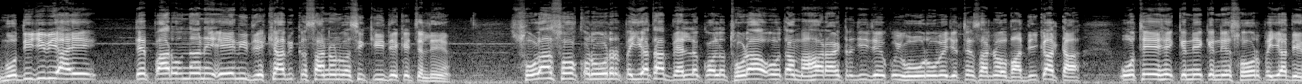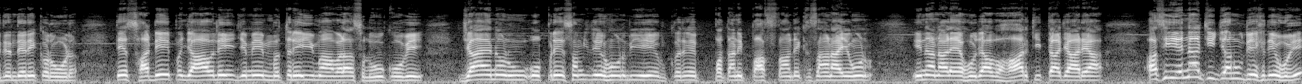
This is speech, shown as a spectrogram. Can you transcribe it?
ਮੋਦੀ ਜੀ ਵੀ ਆਏ, ਤੇ ਪਰ ਉਹਨਾਂ ਨੇ ਇਹ ਨਹੀਂ ਦੇਖਿਆ ਵੀ ਕਿਸਾਨਾਂ ਨੂੰ ਅਸੀਂ ਕੀ ਦੇ ਕੇ ਚੱਲੇ ਆ। 1600 ਕਰੋੜ ਰੁਪਈਆ ਤਾਂ ਬਿਲਕੁਲ ਥੋੜਾ ਉਹ ਤਾਂ ਮਹਾਰਾਸ਼ਟਰ ਜੀ ਜੇ ਕੋਈ ਹੋਰ ਹੋਵੇ ਜਿੱਥੇ ਸਾਨੂੰ ਆਬਾਦੀ ਘੱਟ ਆ ਉਥੇ ਇਹ ਕਿੰਨੇ ਕਿੰਨੇ 100 ਰੁਪਈਆ ਦੇ ਦਿੰਦੇ ਨੇ ਕਰੋੜ ਤੇ ਸਾਡੇ ਪੰਜਾਬ ਲਈ ਜਿਵੇਂ ਮਤਰੇਈ ਮਾਂ ਵਾਲਾ ਸਲੂਕ ਹੋਵੇ ਜਾਂ ਇਹਨਾਂ ਨੂੰ ਓਪਰੇ ਸਮਝਦੇ ਹੋਣ ਵੀ ਇਹ ਕਦੇ ਪਤਾ ਨਹੀਂ ਪਾਕਿਸਤਾਨ ਦੇ ਕਿਸਾਨ ਆਏ ਹੋਣ, ਇਹਨਾਂ ਨਾਲ ਇਹੋ ਜਿਹਾ ਵਿਹਾਰ ਕੀਤਾ ਜਾ ਰਿਹਾ। ਅਸੀਂ ਇਹਨਾਂ ਚੀਜ਼ਾਂ ਨੂੰ ਦੇਖਦੇ ਹੋਏ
